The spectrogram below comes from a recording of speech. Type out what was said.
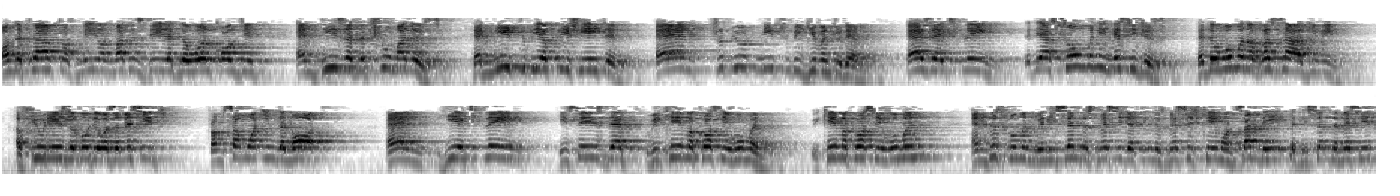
on the 12th of May on Mother's Day that the world calls it. And these are the true mothers that need to be appreciated and tribute needs to be given to them. As I explained, that there are so many messages that the women of Gaza are giving. A few days ago there was a message from someone in the north and he explained, he says that we came across a woman. We came across a woman and this woman, when he sent this message, I think this message came on Sunday, that he sent the message,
